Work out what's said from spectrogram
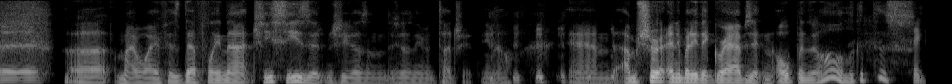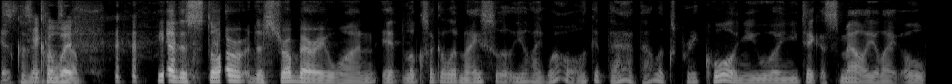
Uh, uh, my wife is definitely not. She sees it and she doesn't. She doesn't even touch it. You know. and I'm sure anybody that grabs it and opens it, oh, look at this! Because it comes whiff. yeah, the store, the strawberry one, it looks like a little nice. little- You're like, whoa, look at that. That looks pretty cool. And you, when you take a smell, you're like, oh,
